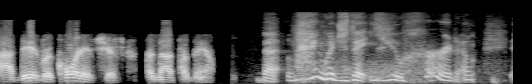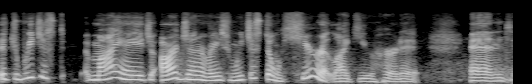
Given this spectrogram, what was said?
I did record that Chess, but not for them the language that you heard um, it, we just my age our generation we just don't hear it like you heard it and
